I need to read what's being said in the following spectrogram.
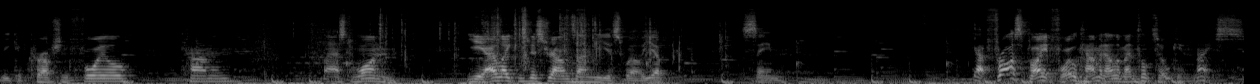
Reek of Corruption foil. Common. Last one. Yeah, I like this round's on me as well. Yep. Same. Got Frostbite, foil common elemental token. Nice.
